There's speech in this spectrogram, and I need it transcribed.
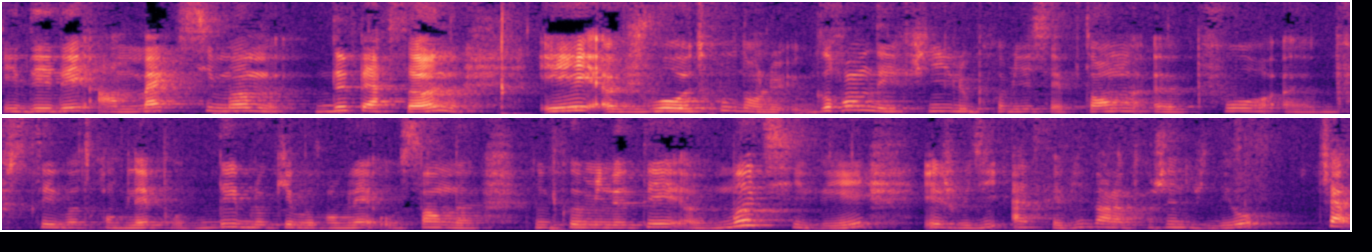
et d'aider un maximum de personnes. Et je vous retrouve dans le grand défi le 1er septembre pour booster votre anglais, pour débloquer votre anglais au sein d'une communauté motivée. Et je vous dis à très vite dans la prochaine vidéo. Ciao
